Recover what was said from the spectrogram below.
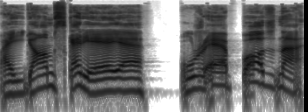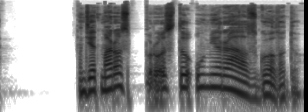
«Пойдем скорее! Уже поздно!» Дед Мороз просто умирал с голоду.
